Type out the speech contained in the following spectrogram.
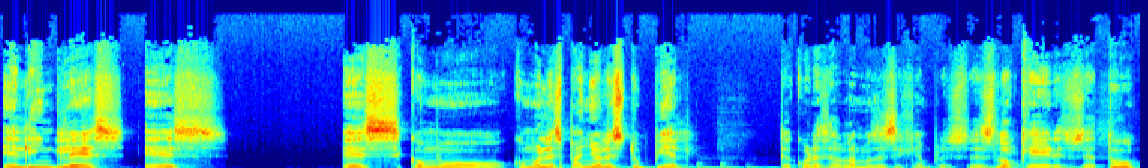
el inglés es, es como, como el español es tu piel. ¿Te acuerdas? Hablamos de ese ejemplo. Es, es lo que eres. O sea, tú,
